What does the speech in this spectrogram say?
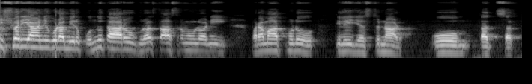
ఐశ్వర్యాన్ని కూడా మీరు పొందుతారు గృహస్థాశ్రమంలోని పరమాత్ముడు తెలియజేస్తున్నాడు. ఓం తత్సత్.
